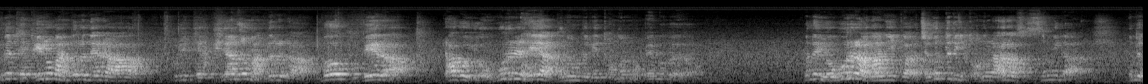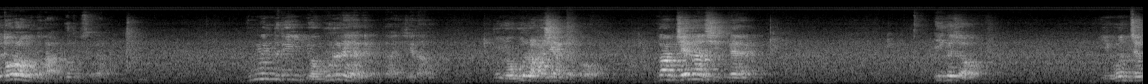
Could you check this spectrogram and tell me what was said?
이거 대피로 만들어내라. 우리 대- 피난소 만들어라. 뭐 구비해라. 라고 요구를 해야 그놈들이 돈을 못 빼먹어요. 근데 요구를 안 하니까 저것들이 돈을 알아서 씁니다. 근데 돌아오는 건 아무것도 없어요. 국민들이 요구를 해야 됩니다, 이제는. 그 요구를 하셔야 되고. 그 다음 재난 시스템. 이거죠. 이번 정,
